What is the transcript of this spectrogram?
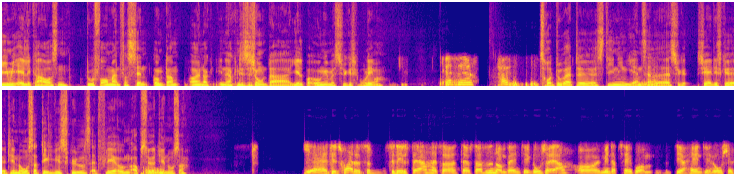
Jimmy Elle Graversen, du er formand for Sind Ungdom og en, en organisation, der hjælper unge med psykiske problemer. Ja, det er. Hej. Tror du, at øh, stigningen i antallet af psykiatriske diagnoser delvis skyldes, at flere unge opsøger diagnoser? Ja, det tror jeg da til dels det er. Altså, der er større viden om, hvad en diagnose er, og mindre tabu om det at have en diagnose.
